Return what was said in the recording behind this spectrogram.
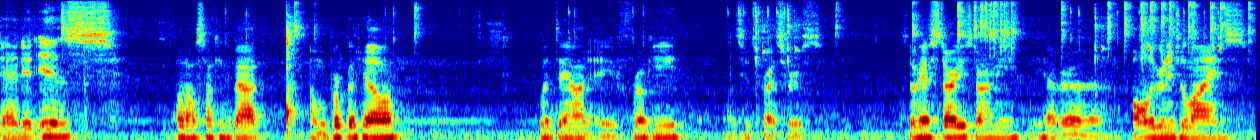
And it is what I was talking about. Um, a Brooklet Hill. Put down a Froakie. Let's see what's price first. So we have Staryu Starmie. We have uh, all the Greninja lines.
